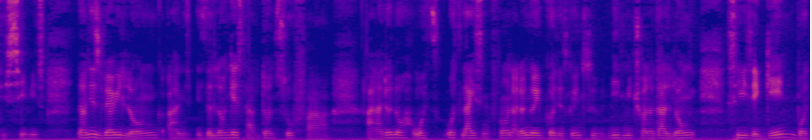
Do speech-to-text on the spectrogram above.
this series. Now this is very long and it's the longest I've done so far. And I don't know what what lies in front. I don't know if God is going to lead me through another long series again but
